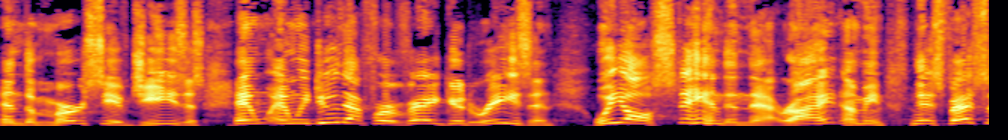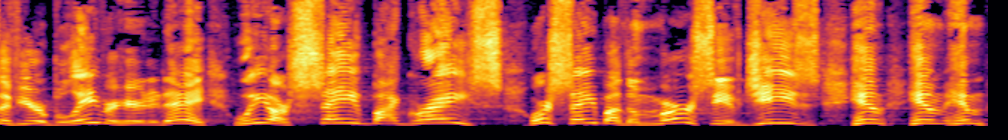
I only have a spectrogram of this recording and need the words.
and the mercy of Jesus. And, and we do that for a very good reason. We all stand in that, right? I mean, especially if you're a believer here today, we are saved by grace. We're saved by the mercy of Jesus. Him, him, him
